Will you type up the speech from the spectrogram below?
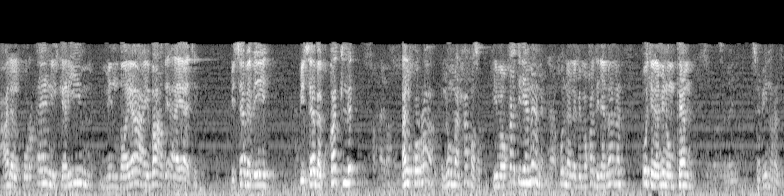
على القرآن الكريم من ضياع بعض آياته. بسبب إيه؟ بسبب قتل القراء اللي هم الحفظة في موقعة اليمامة. قلنا أن في موقعة اليمامة قتل منهم كم؟ سبعين رجل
